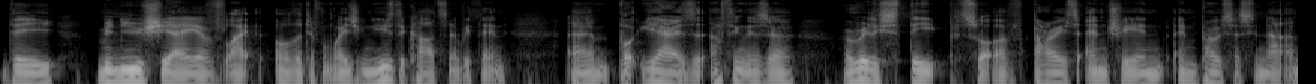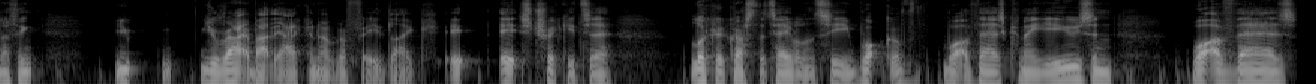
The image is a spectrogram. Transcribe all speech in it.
the minutiae of like all the different ways you can use the cards and everything. Um, but yeah, I think there's a, a really steep sort of barrier to entry in, in processing that, and I think you you're right about the iconography. Like it, it's tricky to look across the table and see what of what of theirs can I use and what of theirs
